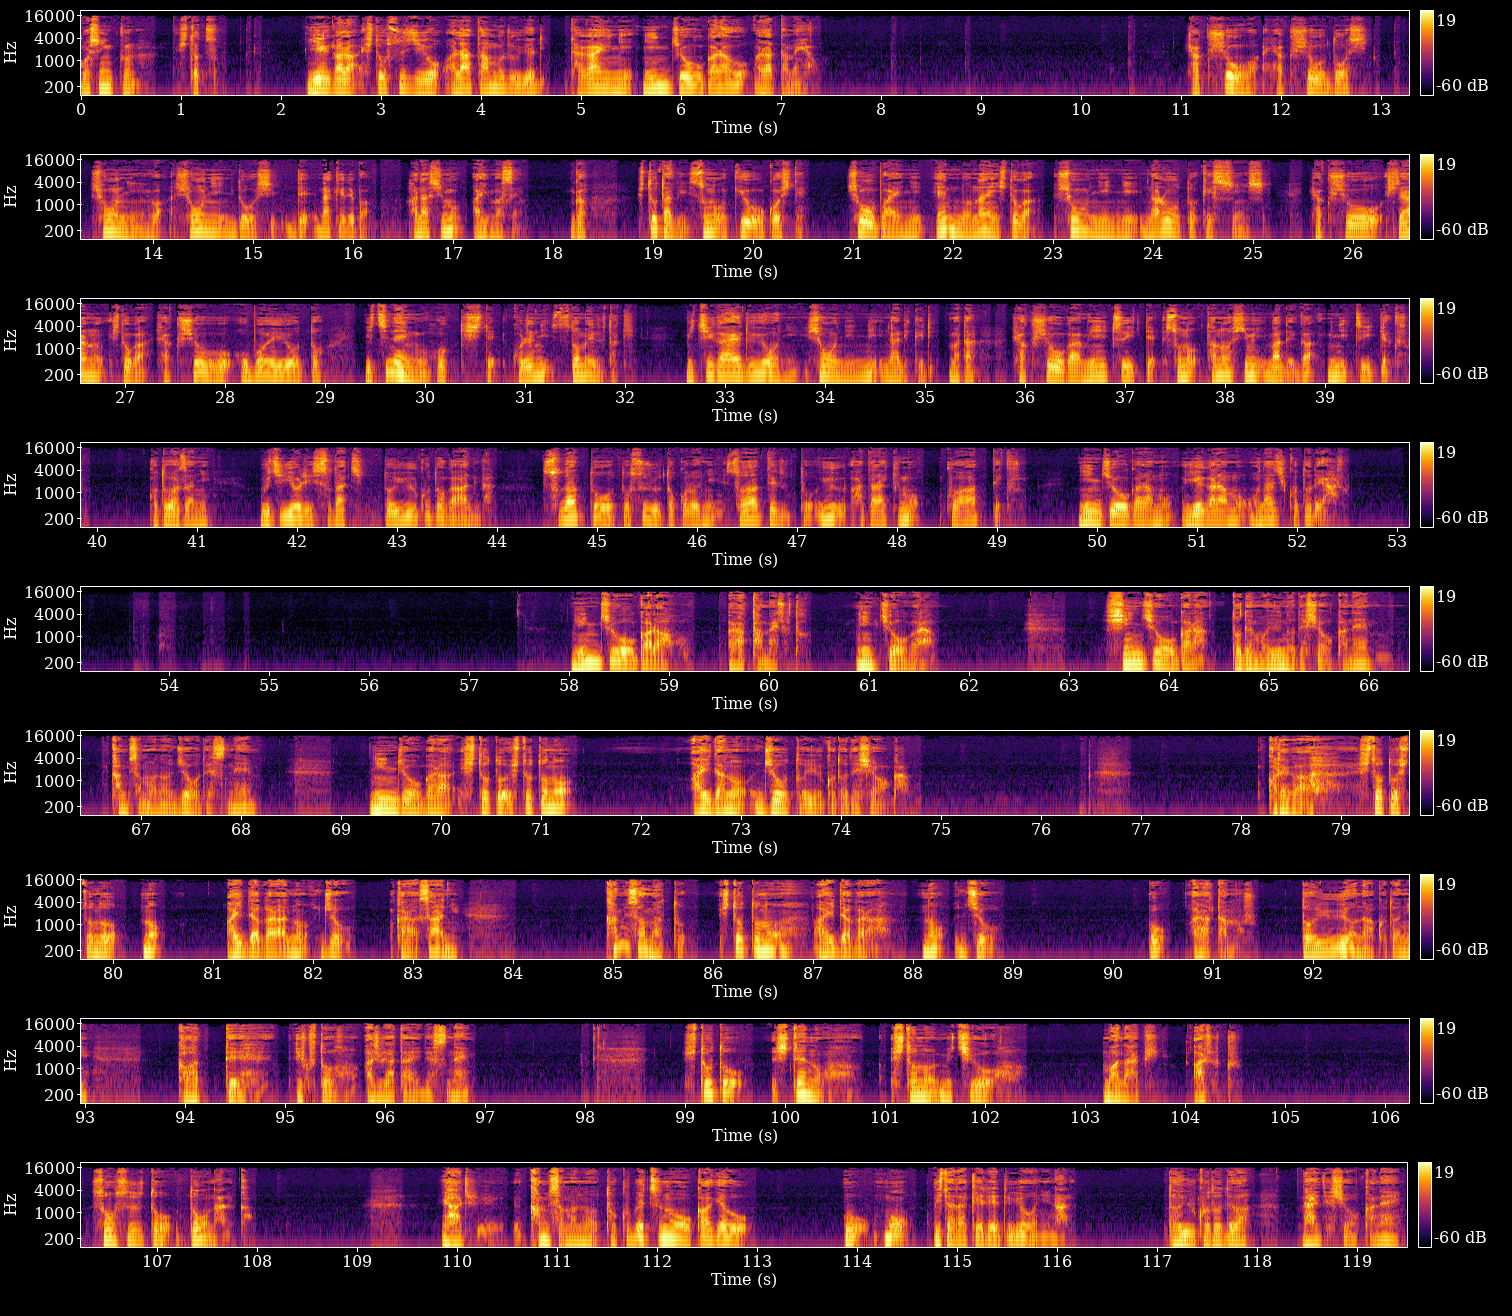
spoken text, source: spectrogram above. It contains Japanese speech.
ご神君一つ。家柄一筋を改むるより、互いに人情柄を改めよ。百姓は百姓同士、商人は商人同士でなければ話も合いません。が、ひとたびその気を起こして、商売に縁のない人が商人になろうと決心し、百姓を知らぬ人が百姓を覚えようと一年を発起してこれに努めるとき、見違えるように商人になりきり、また百姓が身についてその楽しみまでが身についてくる。ことわざに、氏より育ちということがあるが、育とうとするところに育てるという働きも加わってくる。人情柄も家柄も同じことである。人情柄を改めると。人情柄。心情柄とでも言うのでしょうかね。神様の情ですね。人情柄、人と人との間の情ということでしょうか。これが人と人のの間柄の情からさらに神様と人との間柄の情改むというようなことに変わっていくとありがたいですね。人としての人の道を学び、歩く。そうするとどうなるか。やはり神様の特別のおかげを、をもいただけれるようになる。ということではないでしょうかね。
